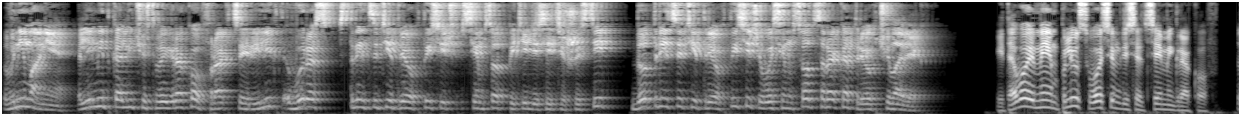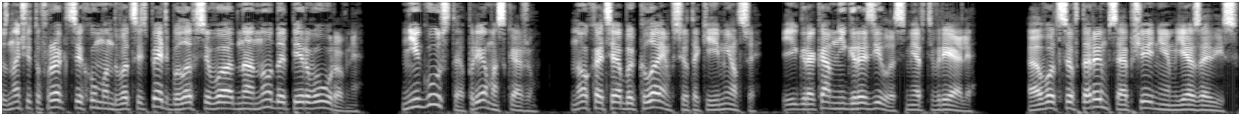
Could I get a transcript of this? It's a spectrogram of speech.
Внимание! Лимит количества игроков фракции Реликт вырос с 33 756 до 33 843 человек. Итого имеем плюс 87 игроков. Значит, у фракции Human 25 была всего одна нода первого уровня. Не густо, прямо скажем. Но хотя бы клайм все-таки имелся игрокам не грозила смерть в реале. А вот со вторым сообщением я завис.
